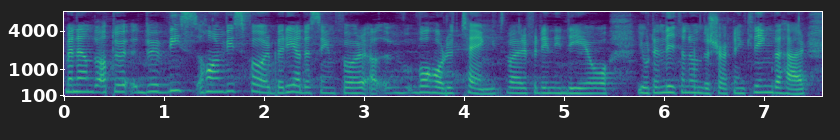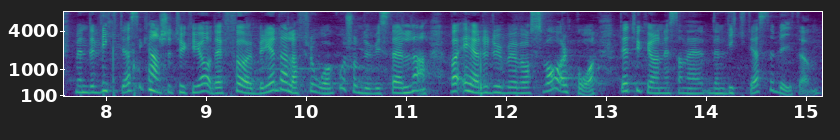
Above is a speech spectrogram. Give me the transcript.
Men ändå att du, du viss, har en viss förberedelse inför eh, vad har du tänkt, vad är det för din idé och gjort en liten undersökning kring det här. Men det viktigaste kanske tycker jag, det är förbereda alla frågor som du vill ställa. Vad är det du behöver ha svar på? Det tycker jag nästan är den viktigaste biten.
